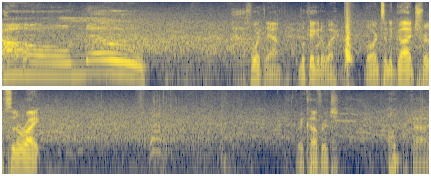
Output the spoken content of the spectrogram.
Oh, no. Ah, fourth down. We'll kick it away. Lawrence in the gun, trips to the right. Great coverage. Oh, my God.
